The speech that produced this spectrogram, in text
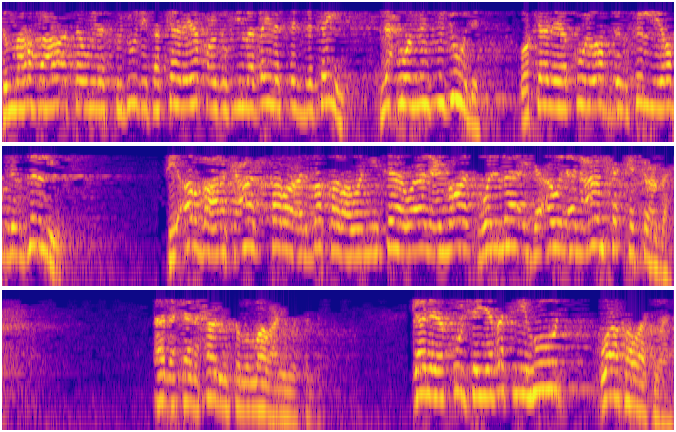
ثم رفع رأسه من السجود فكان يقعد فيما بين السجدتين نحو من سجوده وكان يقول رب اغفر لي رب اغفر لي. في أربع ركعات قرأ البقرة والنساء وآل عمران والمائدة أو الأنعام شك شعبة. هذا كان حاله صلى الله عليه وسلم. كان يقول شيبتني هود وأخواتها.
